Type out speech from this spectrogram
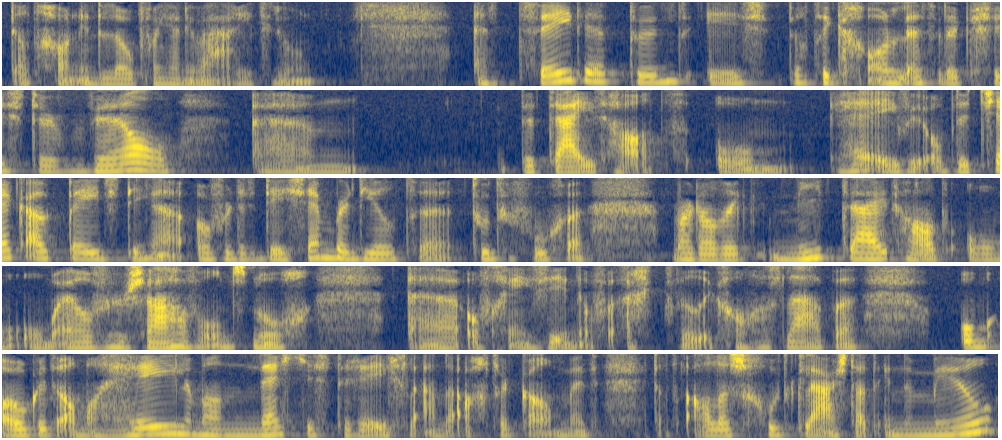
dat gewoon in de loop van januari te doen. Een tweede punt is dat ik gewoon letterlijk gisteren wel um, de tijd had om even op de checkout page dingen over de decemberdeal te, toe te voegen. Maar dat ik niet tijd had om om 11 uur s avonds nog, uh, of geen zin, of eigenlijk wilde ik gewoon gaan slapen. Om ook het allemaal helemaal netjes te regelen aan de achterkant. Met dat alles goed klaar staat in de mail.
